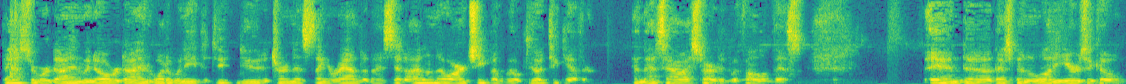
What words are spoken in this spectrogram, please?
Pastor, we're dying. We know we're dying. What do we need to do to turn this thing around? And I said, I don't know, Archie, but we'll do it together. And that's how I started with all of this. And uh, that's been a lot of years ago.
